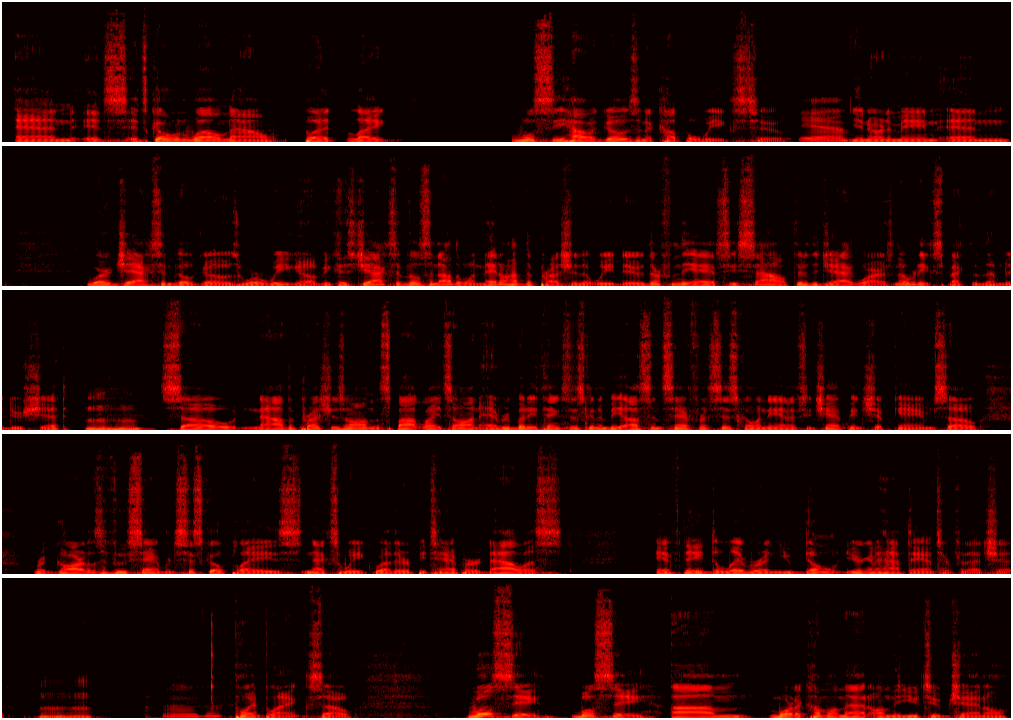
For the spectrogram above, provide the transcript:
and it's it's going well now. But like, we'll see how it goes in a couple weeks too. Yeah. You know what I mean? And where Jacksonville goes, where we go, because Jacksonville's another one. They don't have the pressure that we do. They're from the AFC South. They're the Jaguars. Nobody expected them to do shit. Mhm. So now the pressure's on. The spotlight's on. Everybody thinks it's going to be us in San Francisco in the NFC Championship game. So regardless of who San Francisco plays next week, whether it be Tampa or Dallas, if they deliver and you don't, you're going to have to answer for that shit Mhm. hmm point blank. So we'll see. We'll see. Um, more to come on that on the YouTube channel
